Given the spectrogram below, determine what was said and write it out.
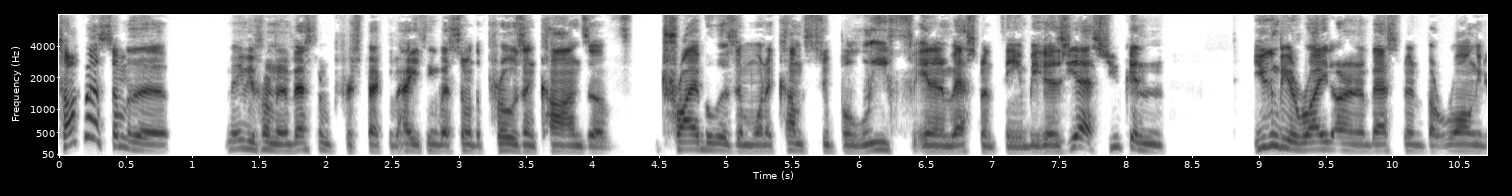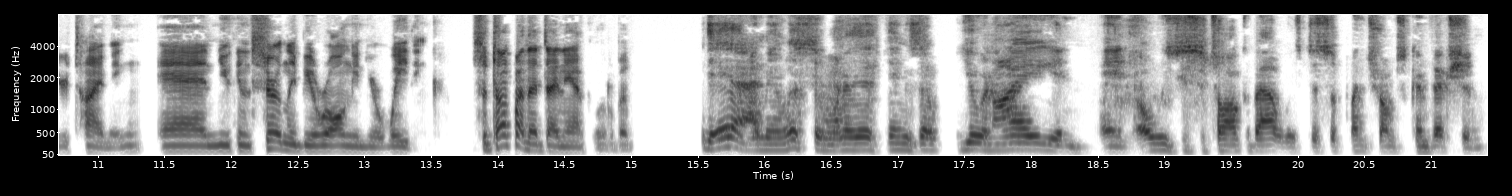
Talk about some of the, maybe from an investment perspective, how you think about some of the pros and cons of tribalism when it comes to belief in an investment theme. Because yes, you can, you can be right on an investment, but wrong in your timing. And you can certainly be wrong in your waiting. So talk about that dynamic a little bit. Yeah, I mean, listen, one of the things that you and I and, and always used to talk about was discipline trumps conviction.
